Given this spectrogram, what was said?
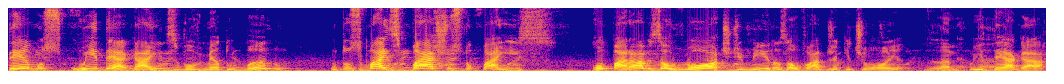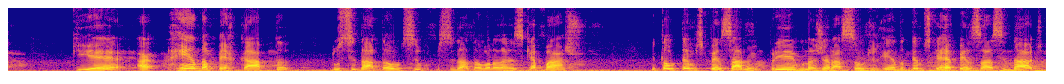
Temos o IDH em desenvolvimento humano, um dos mais baixos do país, comparáveis ao norte de Minas, ao Vale do Jequitinhonha. O Lamentável. IDH, que é a renda per capita do cidadão, do cidadão valadarense, que é baixo. Então temos que pensar no emprego, na geração de renda, temos que repensar a cidade.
